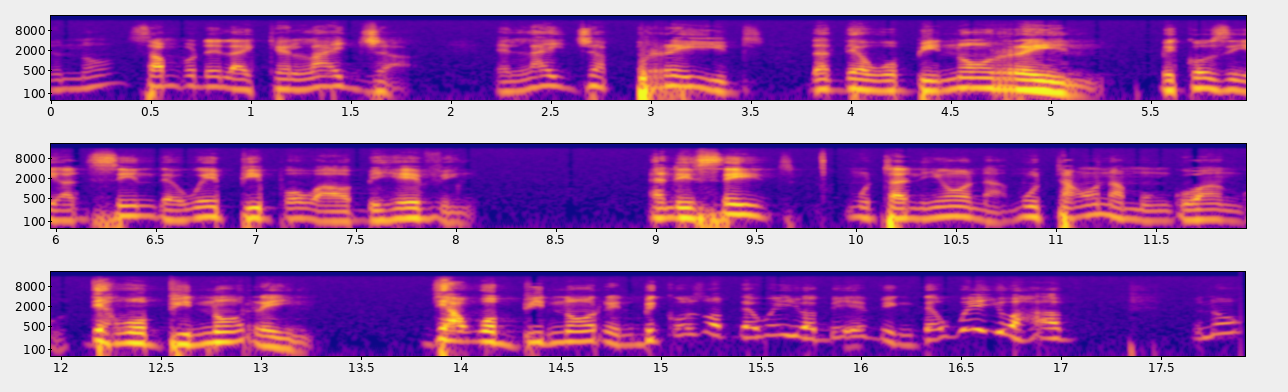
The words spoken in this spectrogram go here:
You know, somebody like Elijah. Elijah prayed that there will be no rain because he had seen the way people were behaving. And he said, Mutaniona, mutaona Mungu wangu. There will be no rain. There will be no rain because of the way you are behaving, the way you have, you know,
